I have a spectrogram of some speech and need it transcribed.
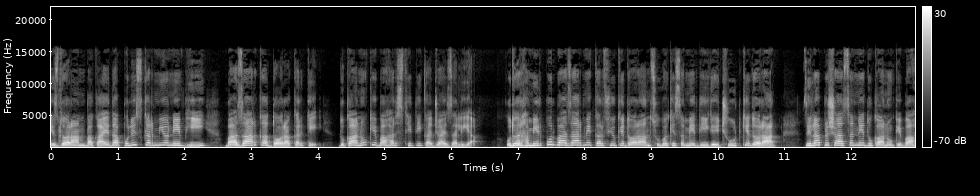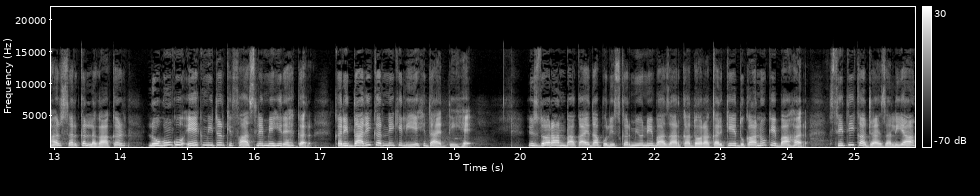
इस दौरान बाकायदा पुलिस कर्मियों ने भी बाज़ार का दौरा करके दुकानों के बाहर स्थिति का जायजा लिया। उधर हमीरपुर बाज़ार में कर्फ्यू के दौरान सुबह के समय दी गई छूट के दौरान जिला प्रशासन ने दुकानों के बाहर सर्कल लगाकर लोगों को एक मीटर के फासले में ही रहकर खरीदारी करने के लिए हिदायत दी है। इस दौरान बाकायदा पुलिसकर्मियों ने बाज़ार का दौरा करके दुकानों के बाहर स्थिति का जायजा लिया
